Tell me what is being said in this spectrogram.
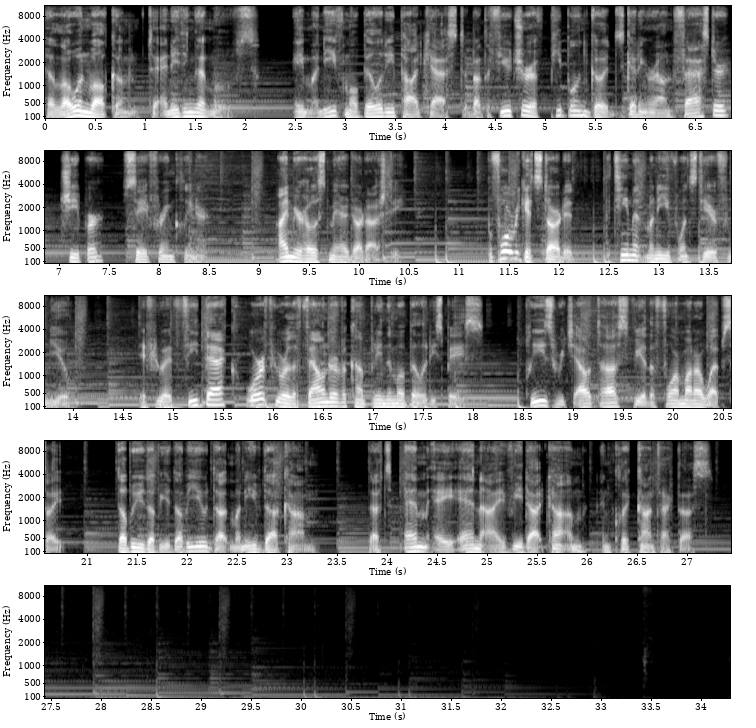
Hello and welcome to Anything That Moves, a Maniv mobility podcast about the future of people and goods getting around faster, cheaper, safer, and cleaner. I'm your host, Mayor Dardashti. Before we get started, the team at Maniv wants to hear from you. If you have feedback or if you are the founder of a company in the mobility space, please reach out to us via the form on our website, www.maniv.com. That's M A N I V.com and click Contact Us.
